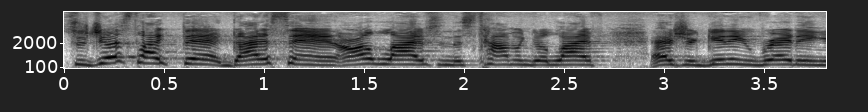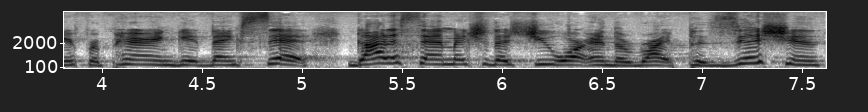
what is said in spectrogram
So just like that, God is saying our lives in this time of your life, as you're getting ready and you're preparing, get things set, God is saying make sure that you are in the right position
